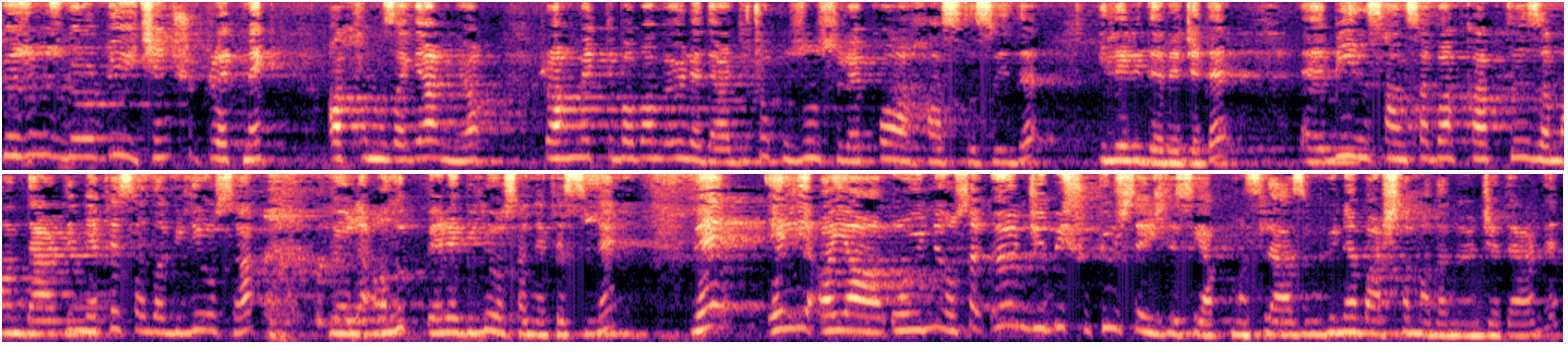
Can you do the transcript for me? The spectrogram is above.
gözümüz gördüğü için şükretmek aklımıza gelmiyor. Rahmetli babam öyle derdi. Çok uzun süre koa hastasıydı ileri derecede. Ee, bir insan sabah kalktığı zaman derdi nefes alabiliyorsa böyle alıp verebiliyorsa nefesine ve eli ayağı oynuyorsa önce bir şükür secdesi yapması lazım güne başlamadan önce derdi.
